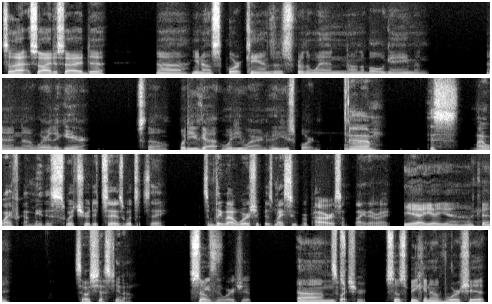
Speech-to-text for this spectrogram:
so that so I decided to, uh, you know, support Kansas for the win on the bowl game and and uh, wear the gear. So, what do you got? What are you wearing? Who are you sporting? Um, this my wife got me this sweatshirt. It says, "What's it say?" Something about worship is my superpower or something like that, right? Yeah, yeah, yeah. Okay. So it's just you know, So, praise and worship um, sweatshirt. So speaking of worship,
